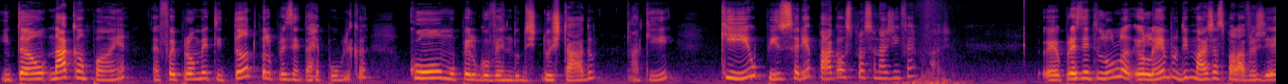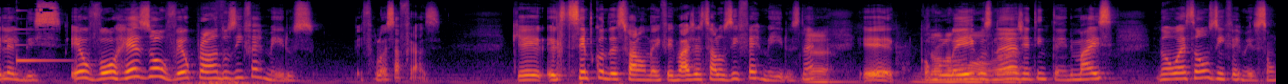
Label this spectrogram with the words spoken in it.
Então, na campanha, é, foi prometido tanto pelo presidente da República como pelo governo do, do Estado, aqui, que o piso seria pago aos profissionais de enfermagem. É, O presidente Lula, eu lembro demais das palavras dele, ele disse: Eu vou resolver o problema dos enfermeiros. Ele falou essa frase. Que eles, sempre quando eles falam da enfermagem, eles falam os enfermeiros, né? É, como Joga leigos, né, é. a gente entende, mas não é, são os enfermeiros, são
